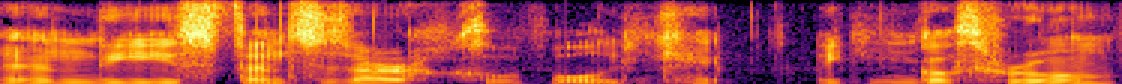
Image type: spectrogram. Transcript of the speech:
and these fences are clippable. You can't, you can go through them.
